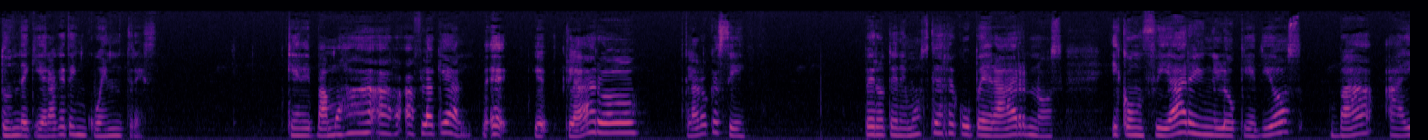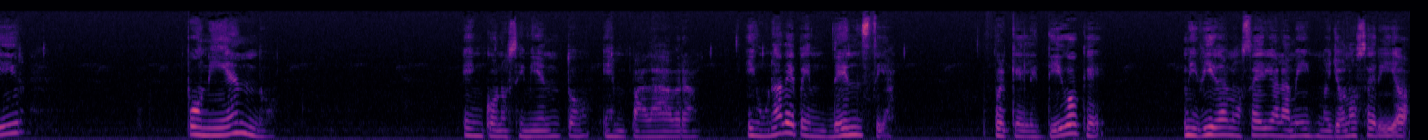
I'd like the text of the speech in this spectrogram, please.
donde quiera que te encuentres. Que vamos a, flaquear. Eh, claro, claro que sí. Pero tenemos que recuperarnos y confiar en lo que Dios va a ir poniendo en conocimiento, en palabra, en una dependencia. Porque les digo que mi vida no sería la misma, yo no sería...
